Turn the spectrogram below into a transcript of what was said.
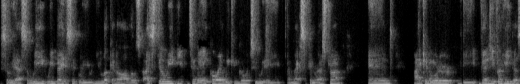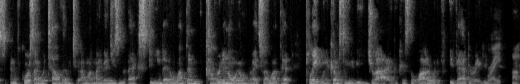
so yeah, so we we basically when you look at all those, I still eat even today, Corey. We can go to a, a Mexican restaurant, and I can order the veggie fajitas, and of course I would tell them to I want my veggies in the back steamed. I don't want them covered in oil, right? So I want that plate when it comes to me to be dry because the water would have evaporated. Right. Uh,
